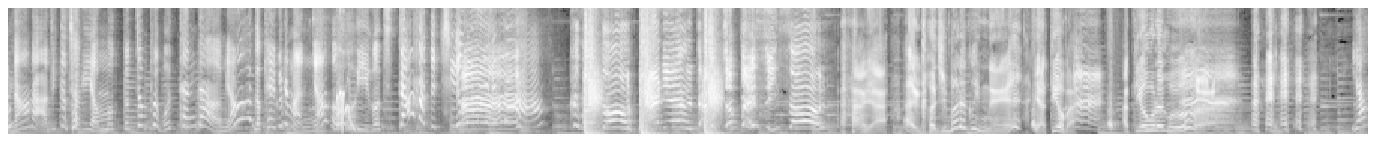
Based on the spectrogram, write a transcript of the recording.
넌 아직도 저기 연목도 점프 못한다며? 너 개구리 맞냐? 어, 이거 진짜 한대 치워 아, 그만둬. 아니야, 나도 점프할 수 있어. 아야, 아, 거짓말하고 있네. 야, 뛰어봐. 아, 뛰어보라고. 야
